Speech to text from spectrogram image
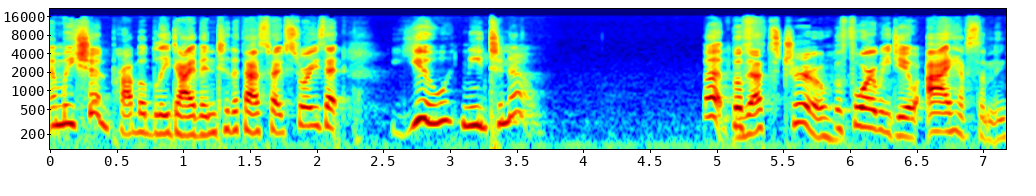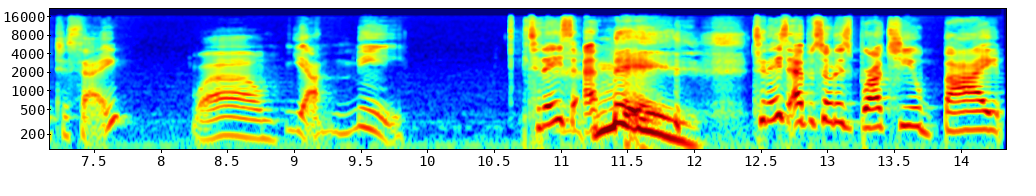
And we should probably dive into the fast five stories that you need to know. But bef- That's true. before we do, I have something to say. Wow. Yeah, me. Today's ep- Me. today's episode is brought to you by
